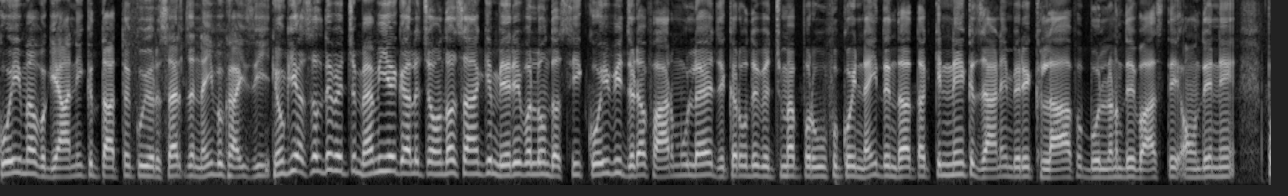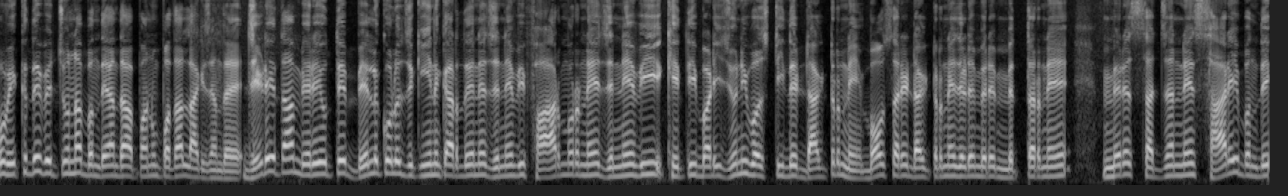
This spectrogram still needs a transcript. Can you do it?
ਕੋਈ ਮੈਂ ਵਿਗਿਆਨਿਕ ਤੱਥ, ਕੋਈ ਰਿਸਰਚ ਨਹੀਂ ਵਿਖਾਈ ਸੀ। ਕਿਉਂਕਿ ਅਸਲ ਦੇ ਵਿੱਚ ਮੈਂ ਵੀ ਇਹ ਗੱਲ ਚਾਹੁੰਦਾ ਸਾਂ ਕਿ ਮੇਰੇ ਵੱਲੋਂ ਦੱਸੀ ਕੋਈ ਵੀ ਜਿਹੜਾ ਫਾਰਮੂਲਾ ਹੈ, ਜੇਕਰ ਉਹਦੇ ਵਿੱਚ ਮੈਂ ਪ੍ਰੂਫ ਕੋਈ ਨਹੀਂ ਦਿੰਦਾ, ਤਾਂ ਕਿੰਨੇ ਕੁ ਜਾਣੇ ਮੇਰੇ ਖਿਲਾਫ ਬੋਲਣ ਦੇ ਵਾਸਤੇ ਆਉਂਦੇ ਨੇ। ਭਵਿੱਖ ਦੇ ਵਿੱਚ ਉਹਨਾਂ ਬੰਦਿਆਂ ਦਾ ਆਪਾਂ ਨੂੰ ਪਤਾ ਲੱਗ ਜਾਂਦਾ ਹੈ। ਜਿਹੜੇ ਤਾਂ ਮੇਰੇ ਉੱਤੇ ਬਿਲਕੁਲ ਯਕੀਨ ਕਰਦੇ ਨੇ, ਜਿੰਨੇ ਵੀ ਫਾਰਮਰ ਨੇ, ਜਿੰਨੇ ਵੀ ਖੇਤੀਬਾੜੀ ਯੂਨੀਵਰਸਿਟੀ ਦੇ ਡਾਕਟਰ ਨੇ, ਬਹੁਤ ਸਾਰੇ ਡਾਕਟਰ ਨੇ, ਜਿਹੜੇ ਮੇਰੇ ਮਿੱਤਰ ਨੇ, ਮੇਰੇ ਸੱਜਣ ਨੇ, ਸਾਰੇ ਬੰਦੇ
